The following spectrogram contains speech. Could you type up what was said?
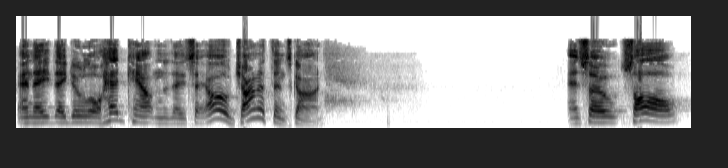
And they, they do a little head count and they say, oh, Jonathan's gone. And so Saul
